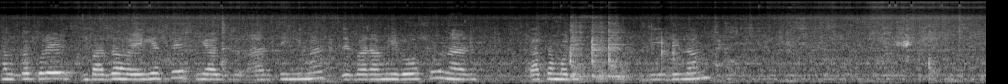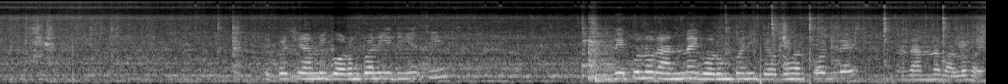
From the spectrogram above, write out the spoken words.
হালকা করে ভাজা হয়ে গেছে, পেঁয়াজ আর চিংড়ি মাছ। এবার আমি রসুন আর কাঁচামরিচ দিয়ে দিলাম। এরপরে আমি গরম পানি দিয়েছি। যে কোনো রান্নায় গরম পানি ব্যবহার করলে রান্না ভালো হয়।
